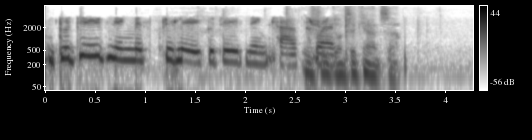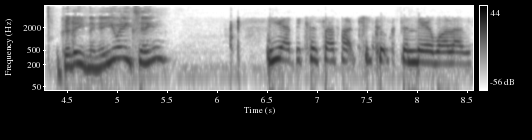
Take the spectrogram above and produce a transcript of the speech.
Good evening, Mr. Lee. Good evening, Yes, we've gone to Cancer. Good evening. Are you eating? Yeah, because I've had to cook the meal while I was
